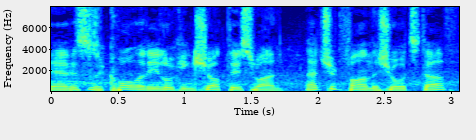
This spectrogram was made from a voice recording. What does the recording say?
Yeah, this is a quality looking shot, this one. That should find the short stuff.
